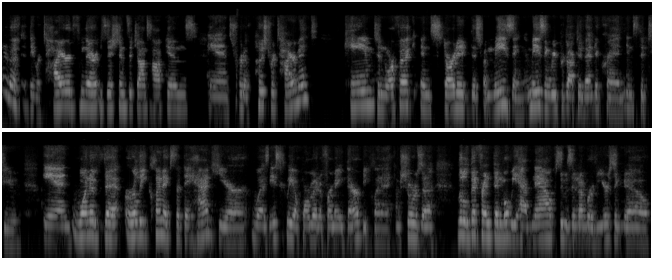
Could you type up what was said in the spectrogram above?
I don't know if they retired from their positions at Johns Hopkins and sort of post retirement came to Norfolk and started this amazing, amazing reproductive endocrine institute. And one of the early clinics that they had here was basically a hormone affirming therapy clinic. I'm sure it was a little different than what we have now because it was a number of years ago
